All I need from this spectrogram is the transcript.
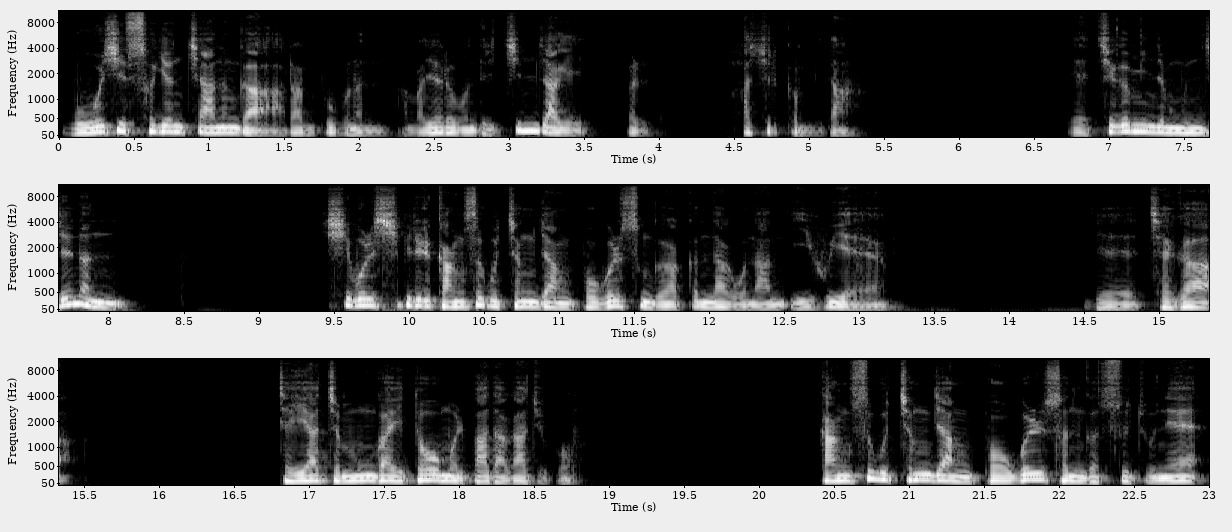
무엇이 석연치 않은가라는 부분은 아마 여러분들이 짐작을 하실 겁니다. 예, 지금 이제 문제는 10월 11일 강서구청장 보궐선거가 끝나고 난 이후에 이제 제가 제야 전문가의 도움을 받아 가지고 강서구청장 보궐선거 수준의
